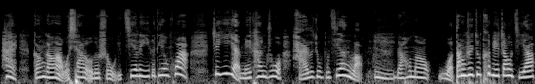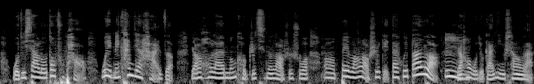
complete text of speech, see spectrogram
嗨，刚刚啊，我下楼的时候我就接了一个电话，这一眼没看住，孩子就不见了。嗯然后呢，我当时就特别着急啊，我就下楼到处跑，我也没看见孩子。然后后来门口执勤的老师说，嗯、被王老师给带回班了。嗯然后我就赶紧上来。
